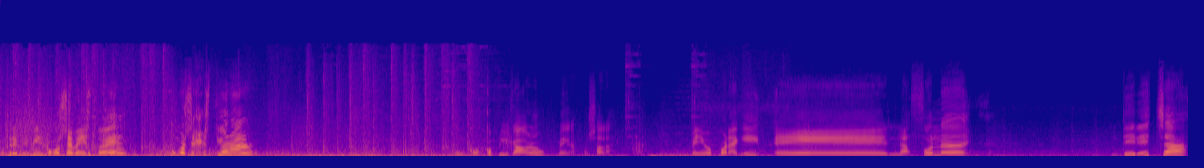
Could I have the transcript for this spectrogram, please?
Un revivir, ¿cómo se ve esto, eh? ¿Cómo se gestiona? Un co complicado, ¿no? Venga, pues ala Venimos por aquí eh, La zona Derecha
